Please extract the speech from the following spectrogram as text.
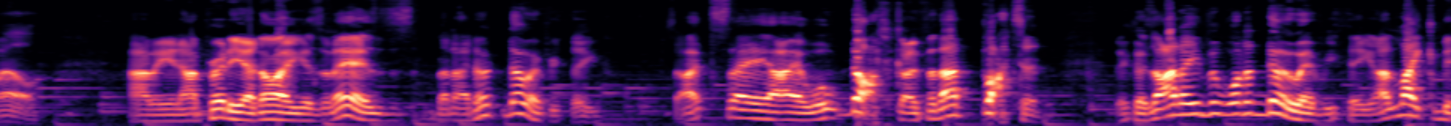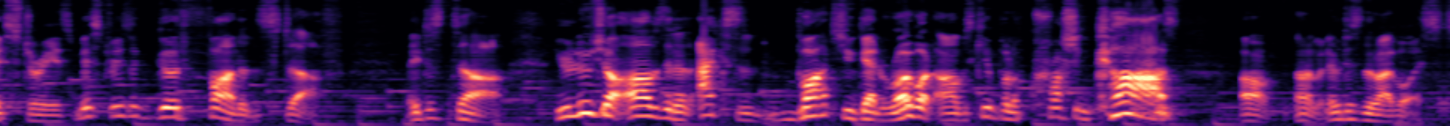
Well, I mean, I'm pretty annoying as it is, but I don't know everything. So I'd say I will not go for that button. Because I don't even want to know everything. I like mysteries. Mysteries are good fun and stuff. They just are. You lose your arms in an accident, but you get robot arms capable of crushing cars. Oh, oh let me listen to my voice.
